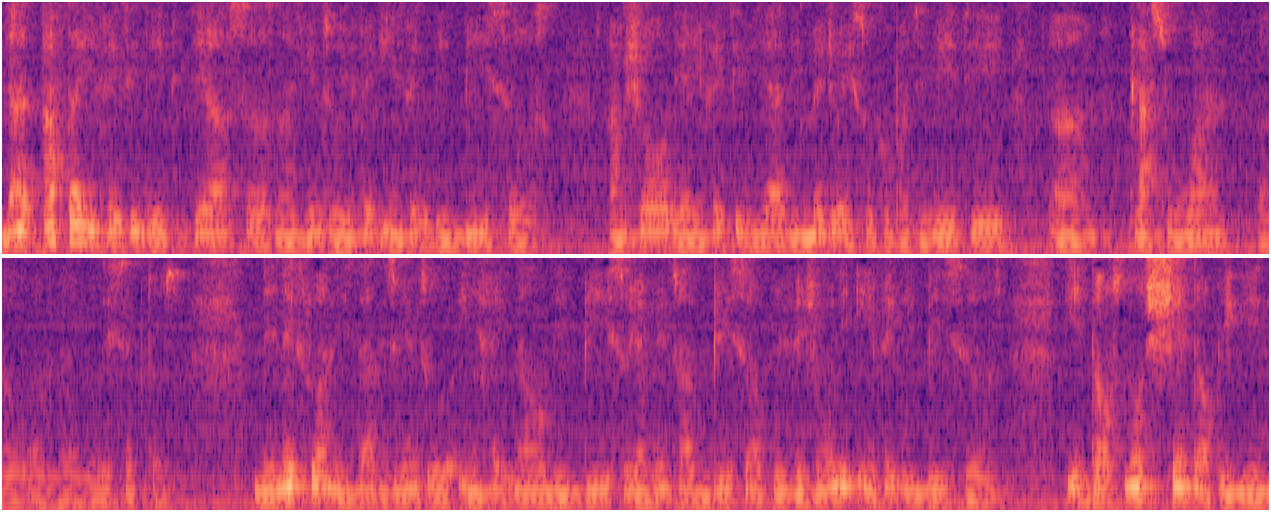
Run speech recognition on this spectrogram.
that after infecting the epithelial cells, now it's going to infect the B cells. I'm sure they are infected via the major histocompatibility um, class 1 uh, um, um, receptors. The next one is that it's going to infect now the B. So you're going to have B cell proliferation. When it infect the B cells, it does not shed up again.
